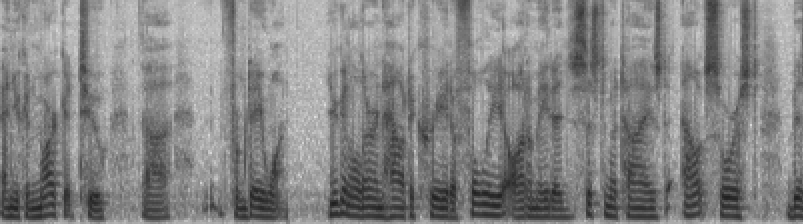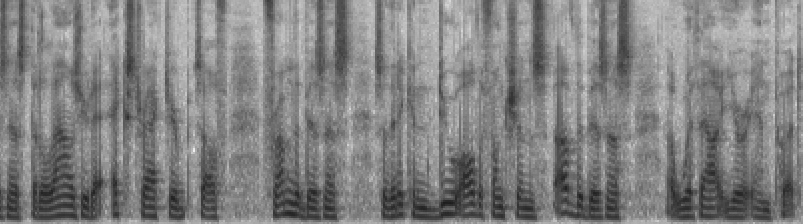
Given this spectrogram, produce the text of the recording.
and you can market to uh, from day one you're going to learn how to create a fully automated, systematized, outsourced business that allows you to extract yourself from the business so that it can do all the functions of the business uh, without your input.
